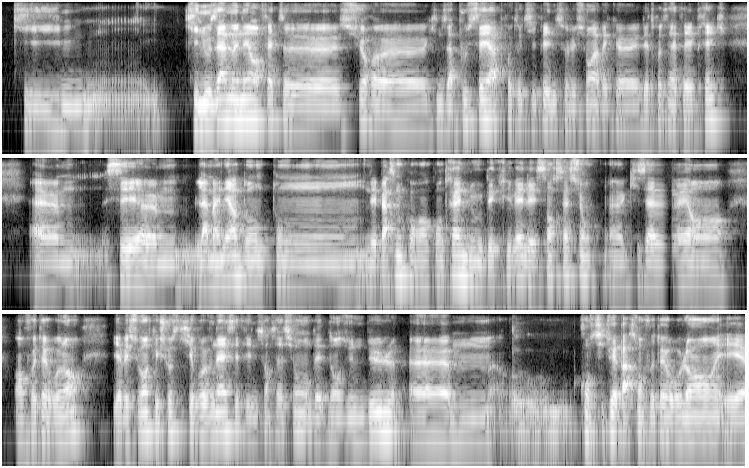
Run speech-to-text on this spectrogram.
qui, qui nous a mené en fait euh, sur, qui nous a poussé à prototyper une solution avec des trottinettes électriques. C'est la manière dont on, les personnes qu'on rencontrait nous décrivaient les sensations qu'ils avaient en, en, fauteuil roulant. Il y avait souvent quelque chose qui revenait, c'était une sensation d'être dans une bulle constituée par son fauteuil roulant et,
